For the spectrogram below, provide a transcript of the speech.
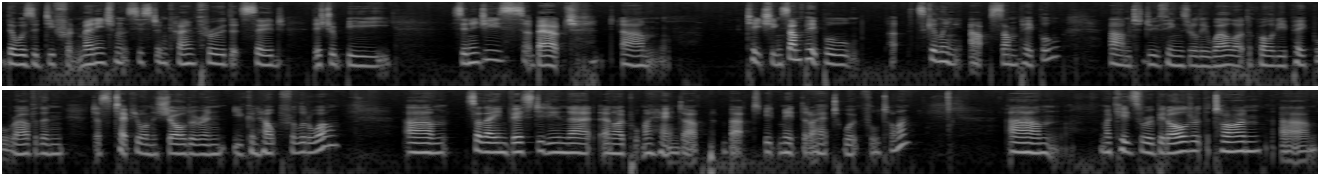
there was a different management system came through that said there should be synergies about um, teaching some people, uh, skilling up some people um, to do things really well, like the quality of people, rather than just tap you on the shoulder and you can help for a little while. Um, so they invested in that, and I put my hand up, but it meant that I had to work full time. Um, my kids were a bit older at the time. Um,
